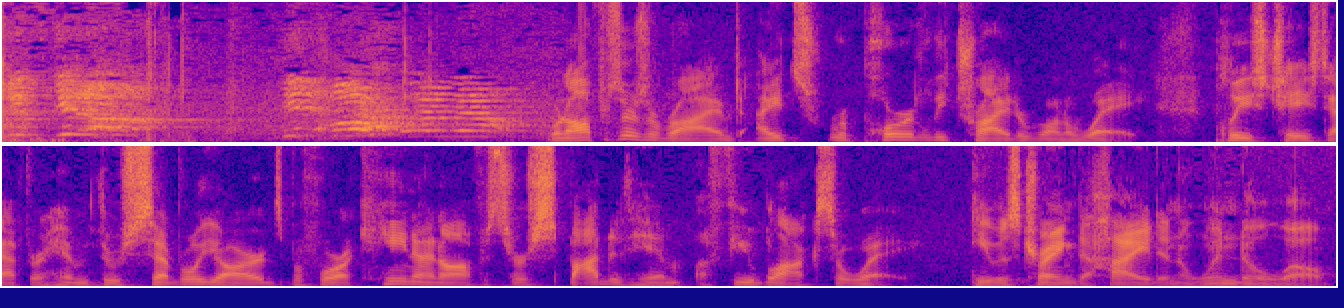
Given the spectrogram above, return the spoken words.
Just get up! Get off right now! When officers arrived, Eitz reportedly tried to run away. Police chased after him through several yards before a canine officer spotted him a few blocks away. He was trying to hide in a window well.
